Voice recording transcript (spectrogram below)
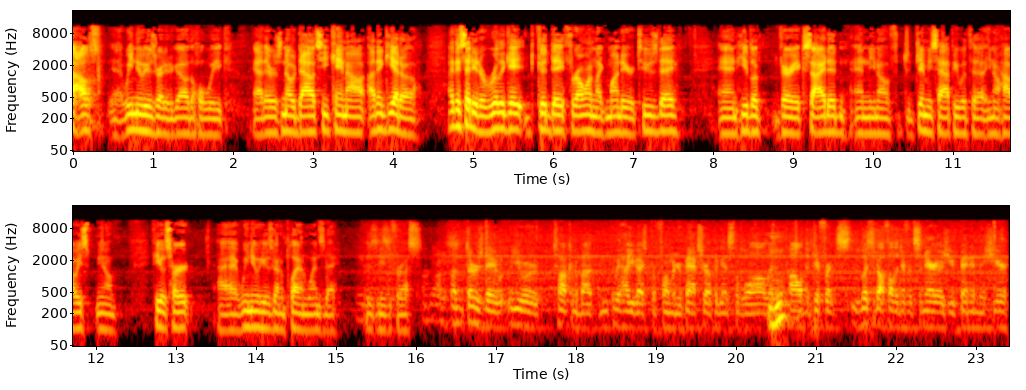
I was, yeah, we knew he was ready to go the whole week. Yeah, there was no doubts. He came out. I think he had a. I think they said he had a really good day throwing, like Monday or Tuesday, and he looked very excited. And you know, if Jimmy's happy with the, you know, how he's, you know, if he was hurt, uh, we knew he was going to play on Wednesday. It was easy for us. On Thursday, you were talking about how you guys perform when your backs are up against the wall and Mhm. all the different, you listed off all the different scenarios you've been in this year.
